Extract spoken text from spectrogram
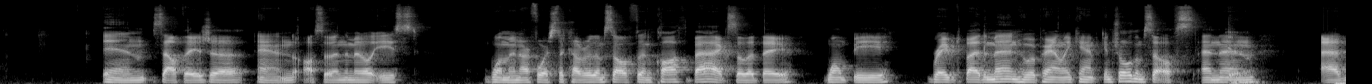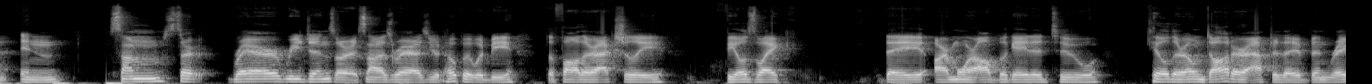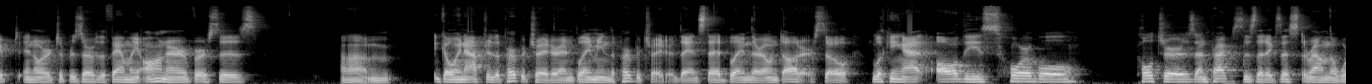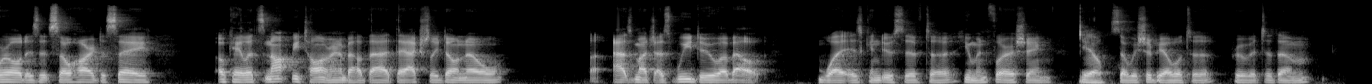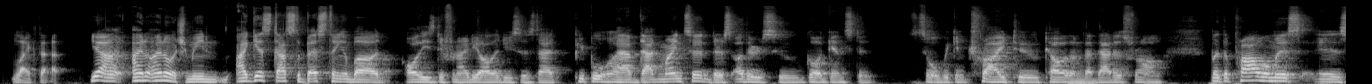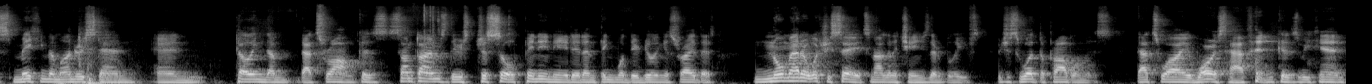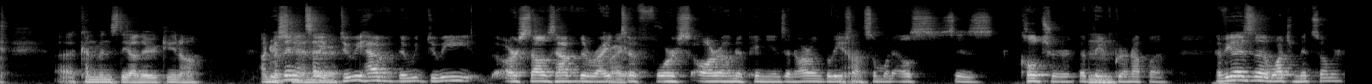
In South Asia and also in the Middle East, women are forced to cover themselves in cloth bags so that they won't be raped by the men who apparently can't control themselves. And then at, in some rare regions, or it's not as rare as you would hope it would be, the father actually feels like they are more obligated to kill their own daughter after they've been raped in order to preserve the family honor versus um, going after the perpetrator and blaming the perpetrator. They instead blame their own daughter. So, looking at all these horrible cultures and practices that exist around the world, is it so hard to say, okay, let's not be tolerant about that? They actually don't know uh, as much as we do about what is conducive to human flourishing. Yeah. So we should be able to prove it to them like that. Yeah, I know, I know what you mean. I guess that's the best thing about all these different ideologies is that people who have that mindset, there's others who go against it. So we can try to tell them that that is wrong. But the problem is is making them understand and telling them that's wrong because sometimes they're just so opinionated and think what they're doing is right that no matter what you say, it's not going to change their beliefs, which is what the problem is. That's why wars happen because we can't uh, convince the other to, you know, But then it's their- like, do we have do we, do we ourselves have the right, Right. to force our own opinions and our own beliefs Yeah. on someone else's culture that they've Mhm. grown up on? Have you guys uh, watched Midsommar,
